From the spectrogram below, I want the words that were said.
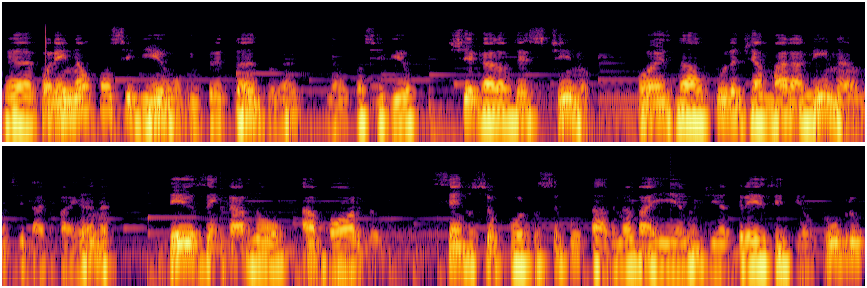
É, porém, não conseguiu, entretanto, né, não conseguiu chegar ao destino, pois na altura de Amaralina, uma cidade baiana, desencarnou a bordo, sendo seu corpo sepultado na Bahia no dia 13 de outubro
